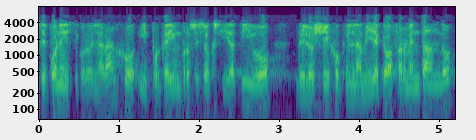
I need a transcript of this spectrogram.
se pone ese color en naranjo? Y porque hay un proceso oxidativo del ollejo que en la medida que va fermentando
